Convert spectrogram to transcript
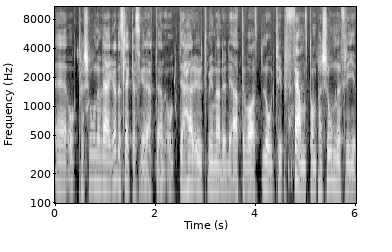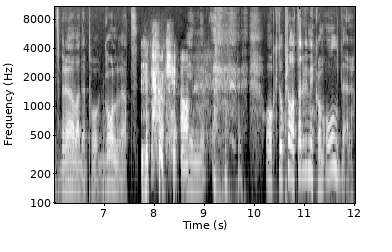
Eh, och personen vägrade släcka cigaretten och det här utmynnade det att det var, låg typ 15 personer frihetsberövade på golvet. okay, ja. och då pratade vi mycket om ålder.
